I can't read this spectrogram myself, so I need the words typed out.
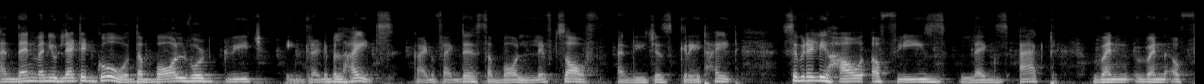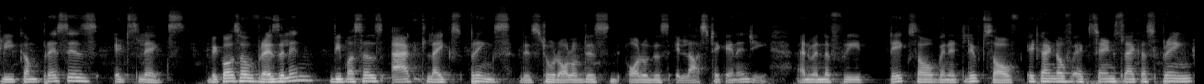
and then when you let it go the ball would reach incredible heights kind of like this. The ball lifts off and reaches great height. Similarly how a flea's legs act. When when a flea compresses its legs because of resilin the muscles act like springs. They store all of this all of this elastic energy. And when the flea takes off when it lifts off it kind of extends like a spring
